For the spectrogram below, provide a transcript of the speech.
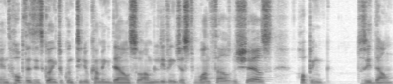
And hope that it's going to continue coming down. So I'm leaving just 1,000 shares, hoping to see down.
